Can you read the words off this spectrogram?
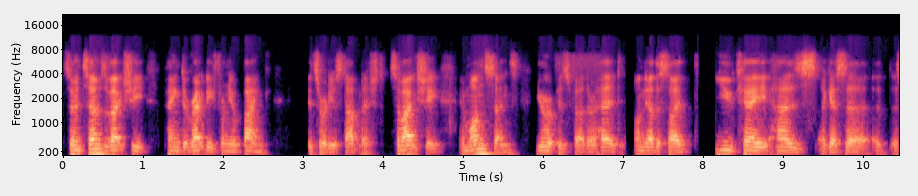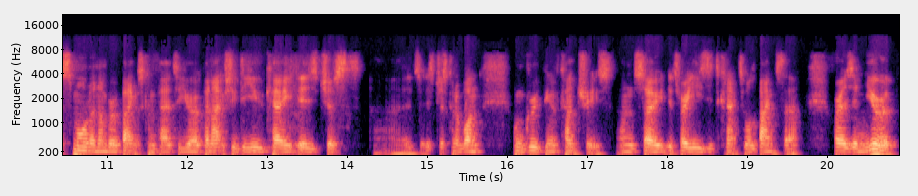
so in terms of actually paying directly from your bank, it's already established. So actually, in one sense, Europe is further ahead. On the other side, UK has, I guess, a, a smaller number of banks compared to Europe, and actually the UK is just uh, it's, it's, just kind of one one grouping of countries, and so it's very easy to connect to all the banks there. Whereas in Europe,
